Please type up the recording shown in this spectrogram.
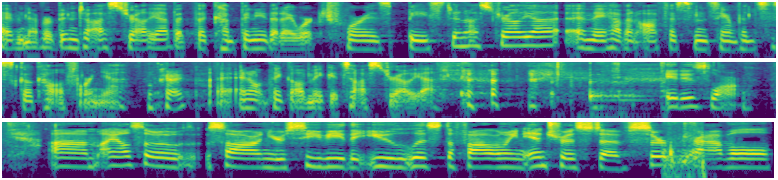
I've never been to Australia, but the company that I worked for is based in Australia, and they have an office in San Francisco, California. Okay. I I don't think I'll make it to Australia. It is long. Um, I also saw on your CV that you list the following interests of surf travel,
